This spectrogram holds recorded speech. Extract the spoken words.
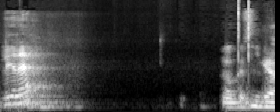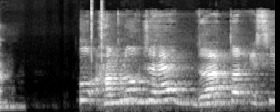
क्लियर है? Okay, तो हम लोग जो है ज़्यादातर इसी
